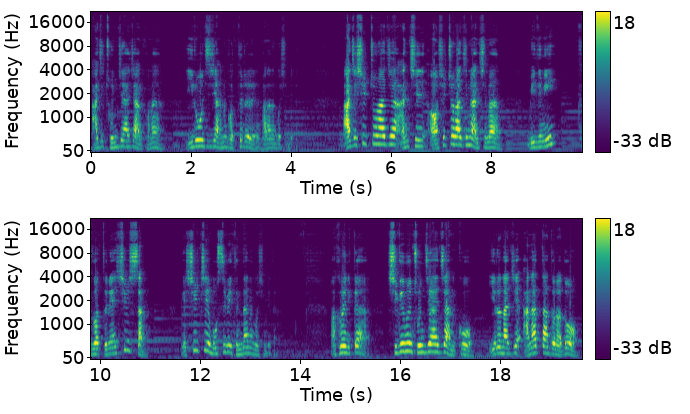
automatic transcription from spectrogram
아직 존재하지 않거나 이루어지지 않은 것들을 말하는 것입니다. 아직 실존하지 않지, 어, 실존하지는 않지만 믿음이 그것들의 실상, 그러니까 실제 모습이 된다는 것입니다. 아, 그러니까 지금은 존재하지 않고 일어나지 않았다 하더라도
